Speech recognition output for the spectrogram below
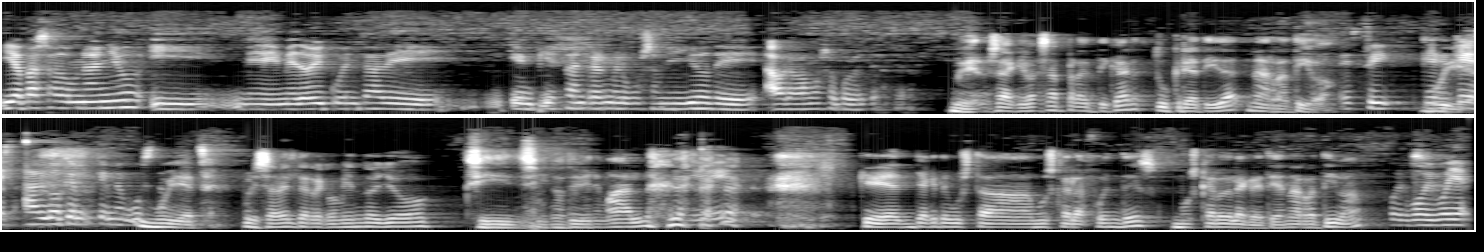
y ha pasado un año y me, me doy cuenta de que empieza a entrarme el gusanillo de ahora vamos a por el tercero. Muy bien, o sea que vas a practicar tu creatividad narrativa. Eh, Sí, que, es algo que, que me gusta. Muy bien. Pues Isabel, te recomiendo yo, si, si no te viene mal, Sí, que ya que te gusta buscar las fuentes, buscar lo de la creatividad narrativa. pues voy, voy a,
